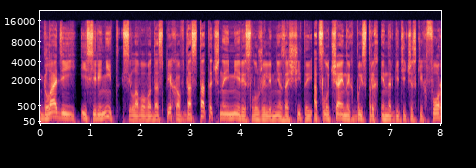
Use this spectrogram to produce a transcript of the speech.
Гладий и сиренит силового доспеха в достаточной мере служили мне защитой от случайных быстрых энергетических форм,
